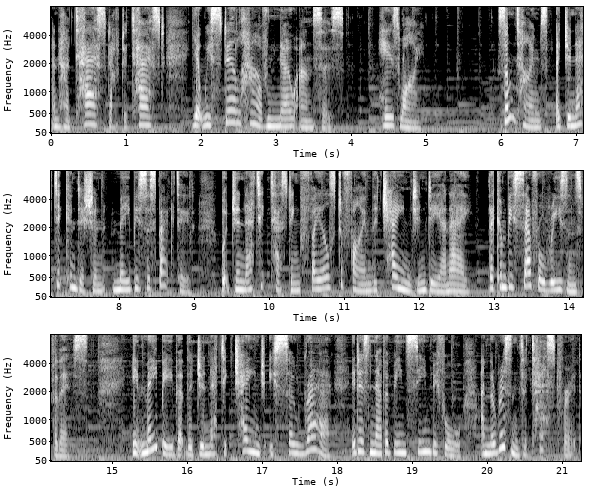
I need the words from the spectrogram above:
and had test after test, yet we still have no answers. Here's why. Sometimes a genetic condition may be suspected, but genetic testing fails to find the change in DNA. There can be several reasons for this. It may be that the genetic change is so rare it has never been seen before and there isn't a test for it.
